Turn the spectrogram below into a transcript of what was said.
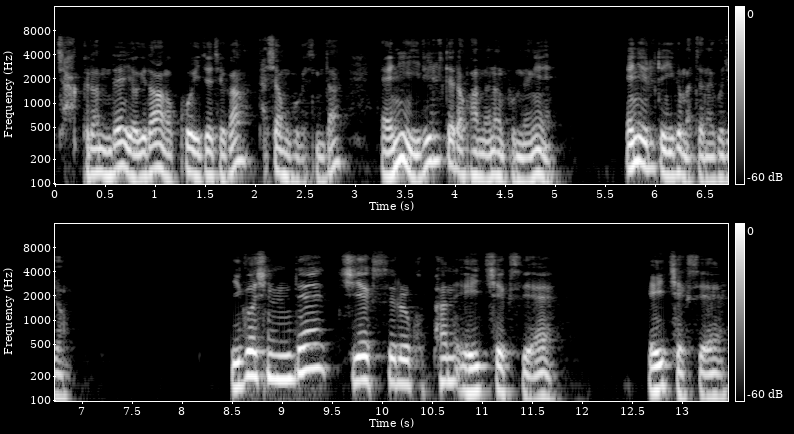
자, 그런데 여기다 놓고 이제 제가 다시 한번 보겠습니다. n이 1일 때라고 하면은 분명히 n이 1일 때 이거 맞잖아요. 그죠? 이것인데 gx를 곱한 hx에 hx에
